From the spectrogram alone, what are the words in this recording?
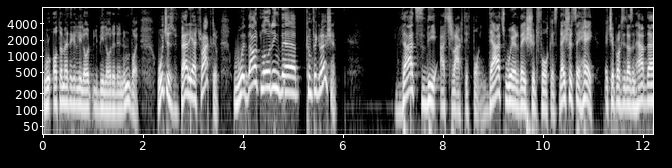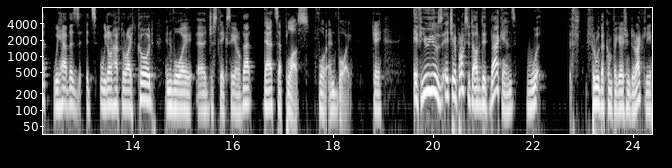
will automatically load, be loaded in Envoy, which is very attractive without loading the configuration. That's the attractive point. That's where they should focus. They should say, "Hey, HA proxy doesn't have that. We have this. It's we don't have to write code. Envoy uh, just takes care of that. That's a plus for Envoy." Okay. If you use HA proxy to update backends w- through the configuration directly,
